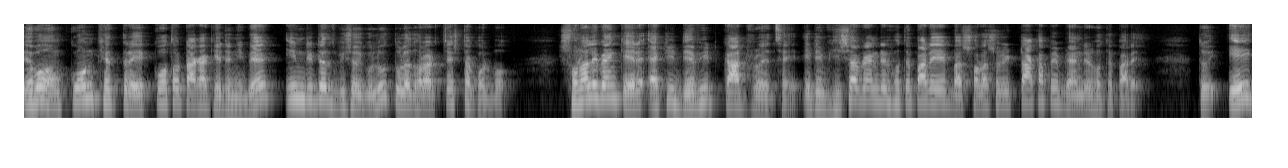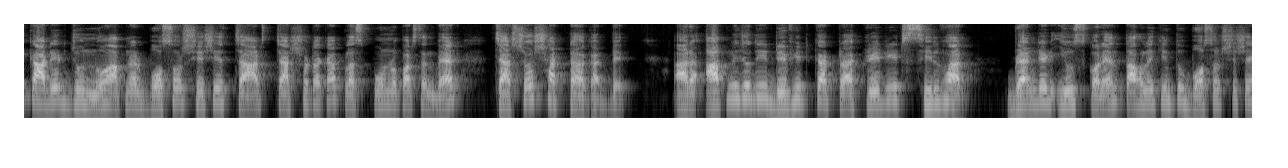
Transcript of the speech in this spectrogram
এবং কোন ক্ষেত্রে কত টাকা কেটে নিবে ইন ডিটেলস বিষয়গুলো তুলে ধরার চেষ্টা করব। সোনালী ব্যাংকের একটি ডেবিট কার্ড রয়েছে। এটি ভিসা ব্র্যান্ডের হতে পারে বা সরাসরি টাকা পে ব্র্যান্ডের হতে পারে। তো এই কার্ডের জন্য আপনার বছর শেষে চার্জ চারশো টাকা প্লাস পনেরো পার্সেন্ট ব্যাট চারশো ষাট টাকা কাটবে। আর আপনি যদি ডেবিট কার্ডটা ক্রেডিট সিলভার ব্র্যান্ডের ইউজ করেন, তাহলে কিন্তু বছর শেষে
